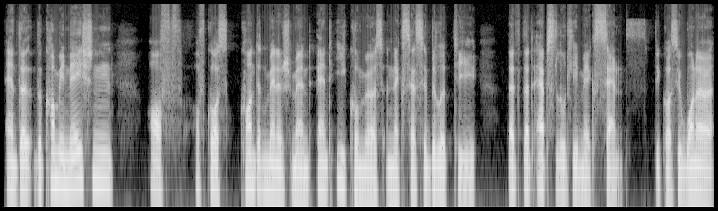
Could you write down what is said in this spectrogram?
And the, the combination of, of course, content management and e-commerce and accessibility, that, that absolutely makes sense because you want to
